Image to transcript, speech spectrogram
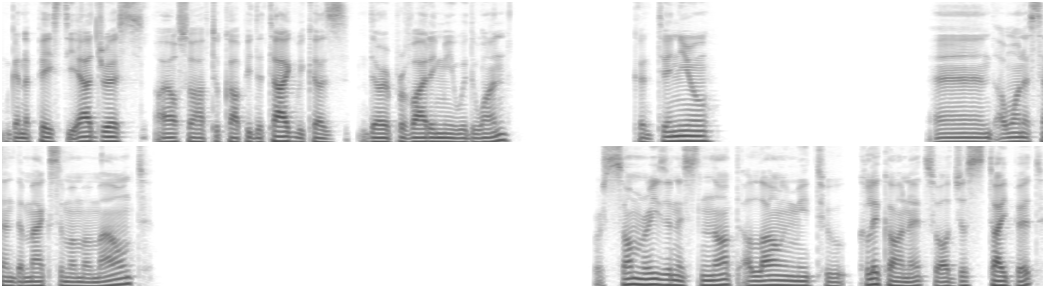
I'm going to paste the address. I also have to copy the tag because they're providing me with one. Continue. And I want to send the maximum amount. For some reason, it's not allowing me to click on it, so I'll just type it.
